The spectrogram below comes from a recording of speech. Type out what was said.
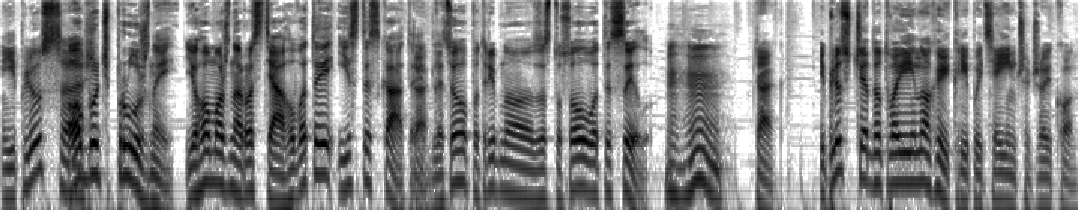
І плюс е, обруч пружний, його можна розтягувати і стискати. Так. Для цього потрібно застосовувати силу. Угу. Так. І плюс ще до твоєї ноги кріпиться інший джойкон.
